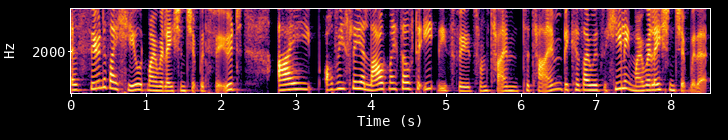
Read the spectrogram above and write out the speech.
as soon as i healed my relationship with food I obviously allowed myself to eat these foods from time to time because I was healing my relationship with it.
